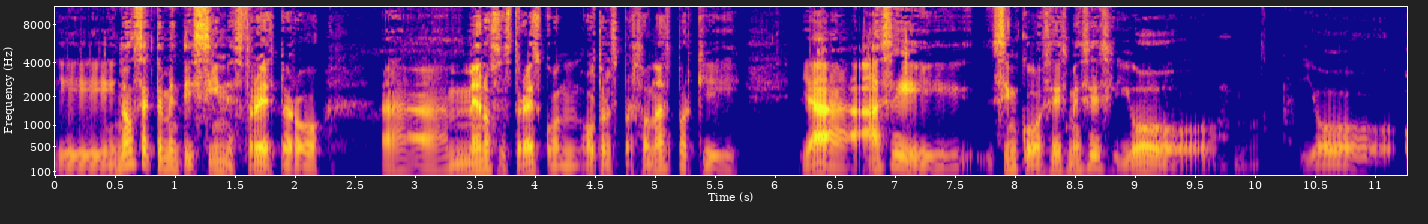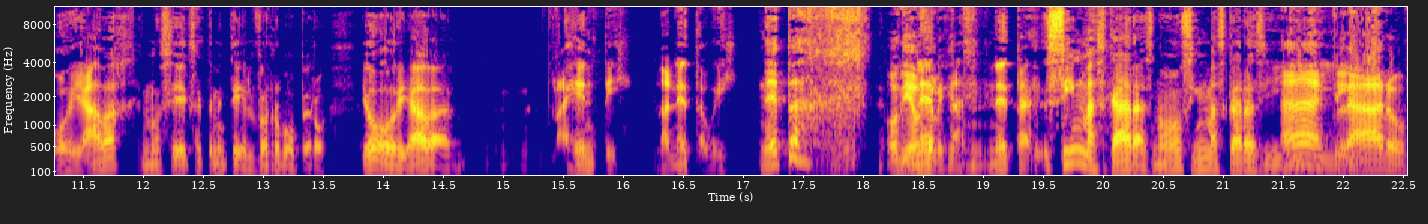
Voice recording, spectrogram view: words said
no exactamente sin estrés, pero ah, menos estrés con otras personas porque ya hace cinco o seis meses yo, yo odiaba, no sé exactamente el verbo, pero yo odiaba la gente, la neta, güey. ¿Neta? Odiamos a la gente. Neta, sin máscaras, ¿no? Sin máscaras y... Ah, claro.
